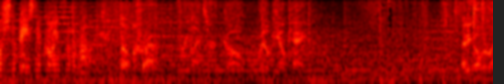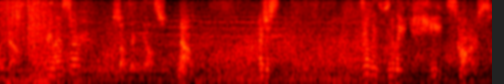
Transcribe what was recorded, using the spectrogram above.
They've ambushed the base. They're going for the relic. Oh, crap. Freelancer, go. We'll be okay. Heading over right now. Freelancer? Something else. No. I just really, really hate scars.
